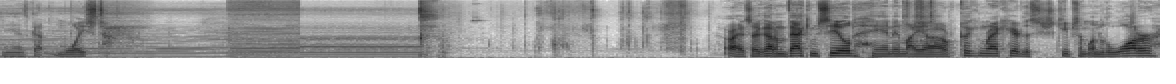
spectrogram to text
And it's got moist. Alright, so I got them vacuum sealed, and in my uh, cooking rack here, this just keeps them under the water.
